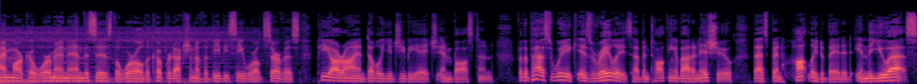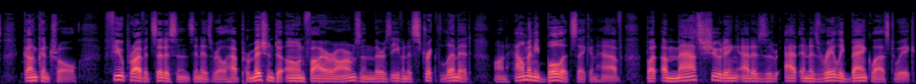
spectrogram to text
I'm Marco Werman, and this is The World, a co production of the BBC World Service, PRI, and WGBH in Boston. For the past week, Israelis have been talking about an issue that's been hotly debated in the U.S. gun control. Few private citizens in Israel have permission to own firearms, and there's even a strict limit on how many bullets they can have. But a mass shooting at, at an Israeli bank last week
